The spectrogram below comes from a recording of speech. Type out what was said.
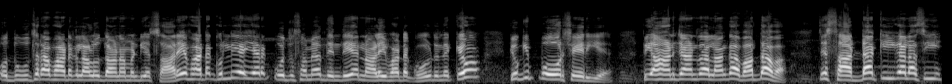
ਉਹ ਦੂਸਰਾ ਫਾਟਕ ਲਾ ਲਓ ਦਾਣਾ ਮੰਡੀ ਆ, ਸਾਰੇ ਫਾਟਕ ਖੁੱਲੇ ਆ ਯਾਰ ਕੁਝ ਸਮਾਂ ਦਿੰਦੇ ਆ ਨਾਲੇ ਫਾਟਕ ਖੋਲ ਦਿੰਦੇ ਕਿਉਂ? ਕਿਉਂਕਿ ਪੋਰਸ਼ ਏਰੀਆ ਵੀ ਆਣ ਜਾਣ ਦਾ ਲਾਂਘਾ ਵਾਧਾ ਵਾ। ਤੇ ਸਾਡਾ ਕੀ ਗੱਲ ਅਸੀਂ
